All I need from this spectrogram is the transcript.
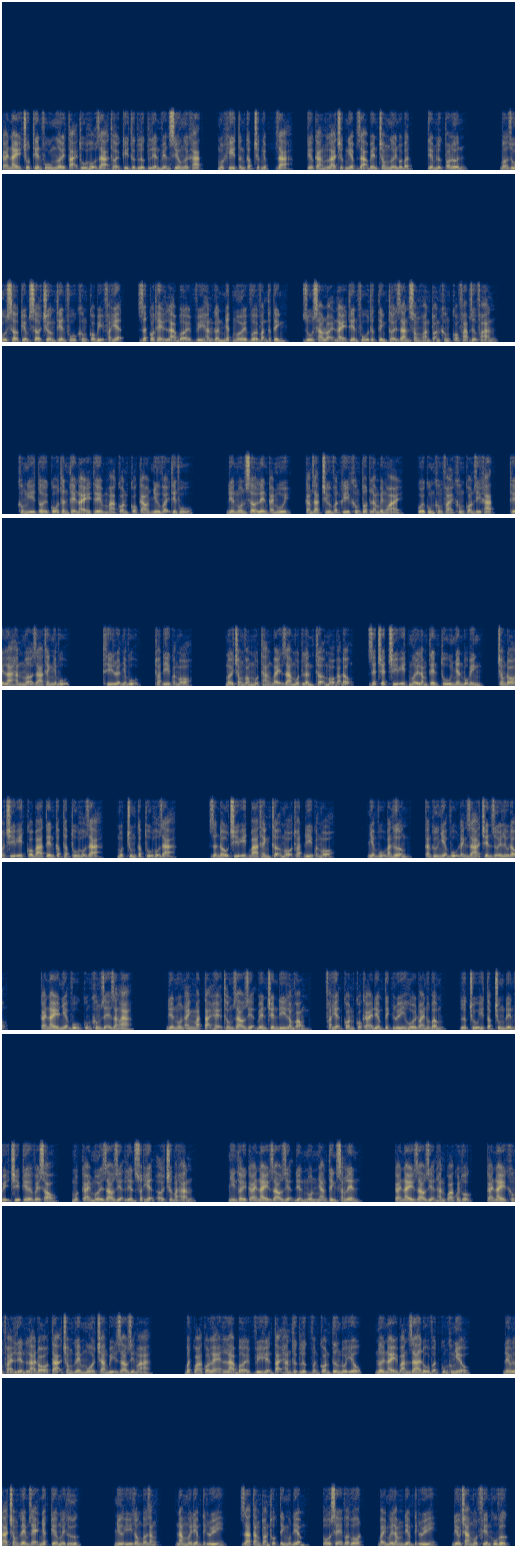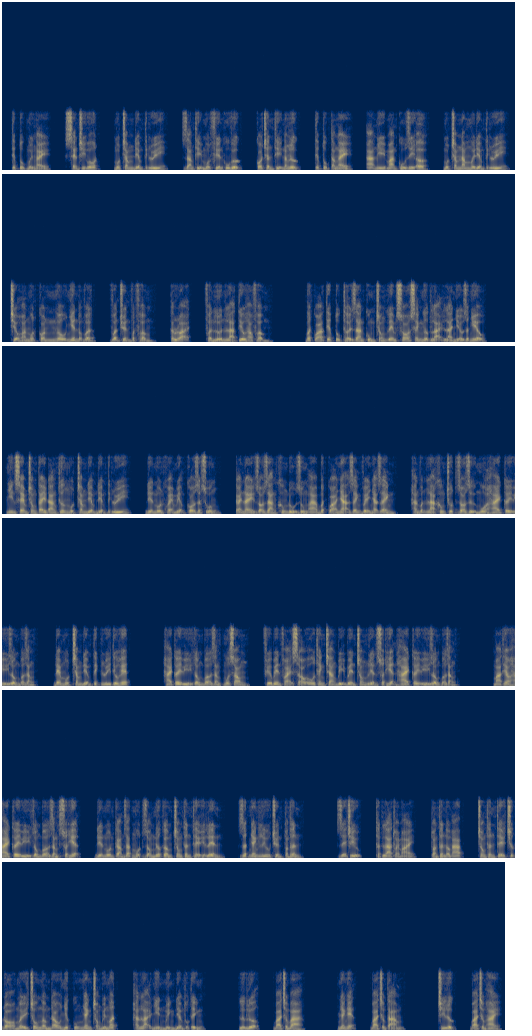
Cái này chút thiên phú người tại thủ hộ giả thời kỳ thực lực liền viễn siêu người khác, một khi tấn cấp chức nghiệp giả, kia càng là chức nghiệp giả bên trong người nổi bật, tiềm lực to lớn. Vợ dù sở kiếm sở trường thiên phú không có bị phát hiện, rất có thể là bởi vì hắn gần nhất mới vừa vặn thức tỉnh, dù sao loại này thiên phú thức tỉnh thời gian xong hoàn toàn không có pháp dự phán. Không nghĩ tới cỗ thân thể này thế mà còn có cao như vậy thiên phú. Điền ngôn sờ lên cái mũi cảm giác trừ vận khí không tốt lắm bên ngoài, cuối cùng không phải không còn gì khác, thế là hắn mở ra thanh nhiệm vụ. Thí luyện nhiệm vụ, thoát đi quản mỏ. Mời trong vòng một tháng bảy ra một lần thợ mỏ bạo động, giết chết chí ít mười lăm tên thú nhân bộ binh, trong đó chí ít có ba tên cấp thấp thủ hộ giả, một trung cấp thủ hộ giả. Dẫn đầu chí ít ba thành thợ mỏ thoát đi quản mỏ. Nhiệm vụ ban thưởng, căn cứ nhiệm vụ đánh giá trên dưới lưu động. Cái này nhiệm vụ cũng không dễ dàng a. Điền ngôn ánh mắt tại hệ thống giao diện bên trên đi lòng vòng, phát hiện còn có cái điểm tích lũy hối đoái nút bấm, lực chú ý tập trung đến vị trí kia về sau, một cái mới giao diện liền xuất hiện ở trước mắt hắn nhìn thấy cái này giao diện điền ngôn nhãn tình sáng lên. Cái này giao diện hắn quá quen thuộc, cái này không phải liền là đỏ tạ trong game mua trang bị giao diện mà. Bất quá có lẽ là bởi vì hiện tại hắn thực lực vẫn còn tương đối yếu, nơi này bán ra đồ vật cũng không nhiều. Đều là trong game rẻ nhất kia mấy thứ. Như ý rồng bơ răng, năm mươi điểm tích lũy, gia tăng toàn thuộc tính một điểm, ổ sẽ vỡ vốt, bảy mươi lăm điểm tích lũy, điều tra một phiến khu vực, tiếp tục mười ngày sèn chi vốt, một trăm điểm tích lũy, giám thị một phiến khu vực, có chân thị năng lực, tiếp tục tám ngày, a nghi mạn cụ gì ở, một trăm năm mươi điểm tích lũy, triệu hoán một con ngẫu nhiên động vật, vận chuyển vật phẩm các loại phần lớn là tiêu hao phẩm. Bất quá tiếp tục thời gian cùng trong game so sánh ngược lại là nhiều rất nhiều. Nhìn xem trong tay đáng thương một trăm điểm điểm tích lũy điền ngôn khỏe miệng co giật xuống cái này rõ ràng không đủ dùng a bất quá nhà ránh về nhà ránh, hắn vẫn là không chút do dự mua hai cây ý rồng bờ răng đem một trăm điểm tích lũy tiêu hết. Hai cây ý rồng bờ răng mua xong phía bên phải sáu ố thanh trang bị bên trong liền xuất hiện hai cây ý rồng bờ răng. Mà theo hai cây ý rồng bờ răng xuất hiện điền ngôn cảm giác một dòng nước cấm trong thân thể hiện lên rất nhanh lưu chuyển toàn thân. Dễ chịu thật là thoải mái toàn thân ấm áp trong thân thể trước đó mấy chỗ ngầm đau nhức cũng nhanh chóng biến mất hắn lại nhìn mình điểm thuộc tính. Lực lượng 3.3, nhanh nhẹn 3.8, trí lực 3.2,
